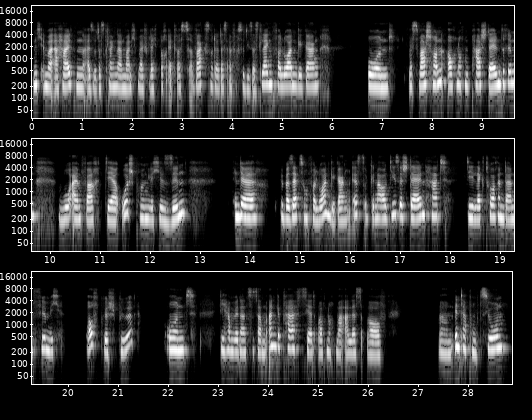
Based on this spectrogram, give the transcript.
nicht immer erhalten. Also, das klang dann manchmal vielleicht doch etwas zu erwachsen oder dass einfach so dieser Slang verloren gegangen. Und es war schon auch noch ein paar Stellen drin, wo einfach der ursprüngliche Sinn in der Übersetzung verloren gegangen ist. Und genau diese Stellen hat die Lektorin dann für mich aufgespürt und die haben wir dann zusammen angepasst. Sie hat auch noch mal alles auf ähm, Interpunktion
